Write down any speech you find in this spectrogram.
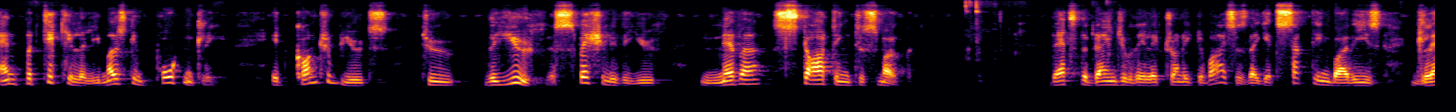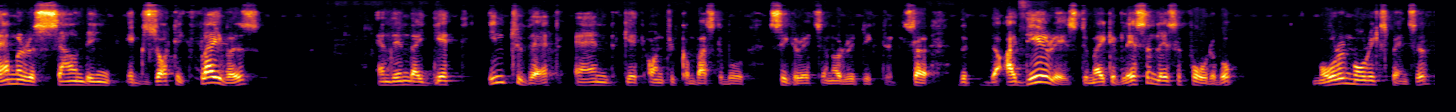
And particularly, most importantly, it contributes to the youth, especially the youth, never starting to smoke. That's the danger with electronic devices. They get sucked in by these glamorous sounding exotic flavors, and then they get into that and get onto combustible cigarettes and are addicted. So the, the idea is to make it less and less affordable, more and more expensive.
